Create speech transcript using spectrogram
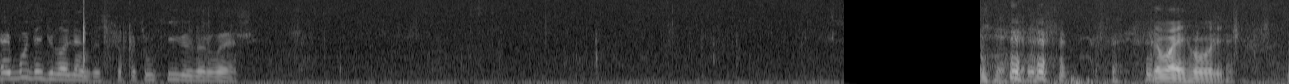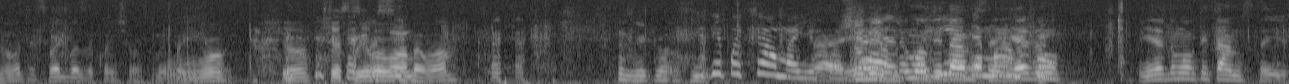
хай буде біла ленточка, потім Києві дорвеш. Давай, говори. Ну вот и свадьба закончилась. Мы О, поехали. все, щасливо вам. Спасибо вам. Іди поцьомай їх. Да, уже. я ж думав, ти там Їде, стоїш. Я ж мамка. думав, я ж думав, ти там стоїш.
